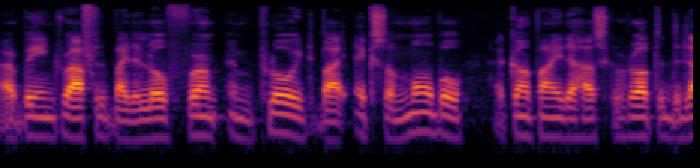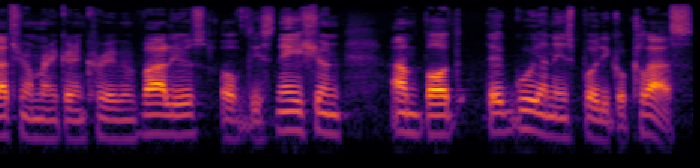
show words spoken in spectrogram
are being drafted by the law firm employed by ExxonMobil, a company that has corrupted the Latin American and Caribbean values of this nation and bought the Guyanese political class,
